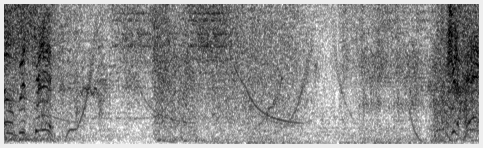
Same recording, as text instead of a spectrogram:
全てをぶつける。くらえ。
